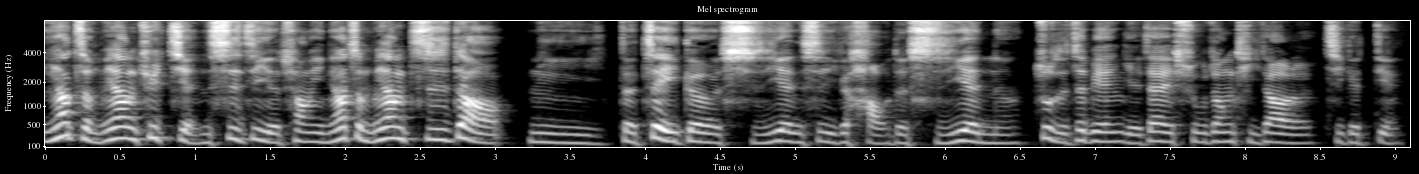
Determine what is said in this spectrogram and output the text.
你要怎么样去检视自己的创意？你要怎么样知道你的这个实验是一个好的实验呢？作者这边也在书中提到了。几个点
